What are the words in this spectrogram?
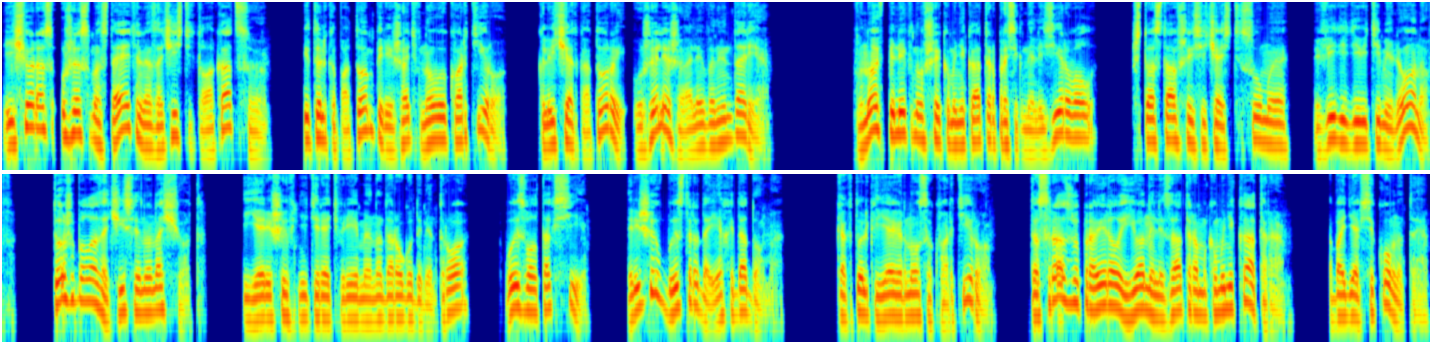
еще раз уже самостоятельно зачистить локацию и только потом переезжать в новую квартиру, ключи от которой уже лежали в инвентаре. Вновь пиликнувший коммуникатор просигнализировал, что оставшаяся часть суммы в виде 9 миллионов тоже была зачислена на счет. И я, решив не терять время на дорогу до метро, вызвал такси, решив быстро доехать до дома. Как только я вернулся в квартиру, то сразу же проверил ее анализатором коммуникатора, обойдя все комнаты,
